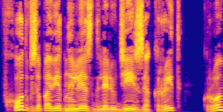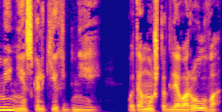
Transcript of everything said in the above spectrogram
вход в заповедный лес для людей закрыт, кроме нескольких дней, потому что для Варулва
